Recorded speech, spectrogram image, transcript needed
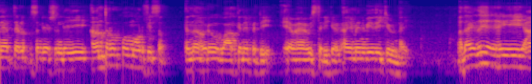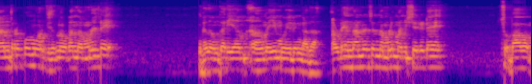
നേരത്തെയുള്ള പ്രസന്റേഷനിൽ ഈ ആന്ത്രോപ്പോമോർഫിസം എന്ന ഒരു വാക്കിനെ പറ്റി വിസ്തരിക്കുകയാണ് ഐ മീൻ വിവരിക്കുകയുണ്ടായി. അതായത് ഈ ആന്ത്രോപ്പോമോർഫിസം എന്ന് പറഞ്ഞാൽ നമ്മളുടെ നമുക്കറിയാം ആമയും മുയലും കഥ. അവിടെ എന്താണെന്ന് വെച്ചാൽ നമ്മൾ മനുഷ്യരുടെ സ്വഭാവം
